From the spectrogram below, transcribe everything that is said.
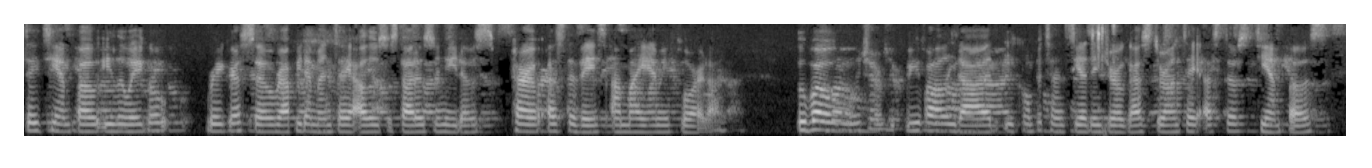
de tiempo y luego regresó rápidamente a los Estados Unidos, pero esta vez a Miami, Florida. Hubo mucha rivalidad y competencia de drogas durante estos tiempos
